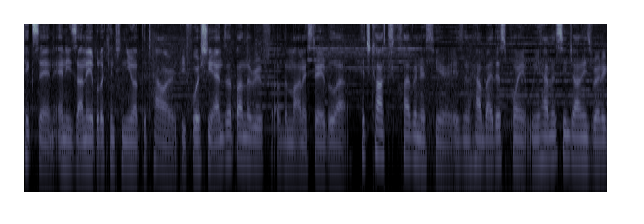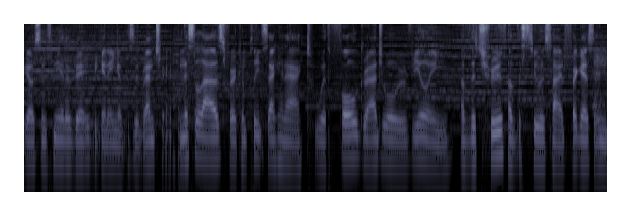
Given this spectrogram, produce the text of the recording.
kicks in and he's unable to continue up the tower before she ends up on the roof of the monastery below. Hitchcock's cleverness here is in how by this point we haven't seen Johnny's vertigo since near the very beginning of this adventure, and this allows for a complete second act with full gradual revealing of the truth of the suicide Ferguson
